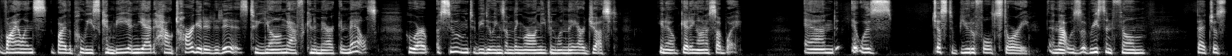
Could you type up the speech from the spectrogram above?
violence by the police can be, and yet how targeted it is to young African American males who are assumed to be doing something wrong even when they are just, you know, getting on a subway. And it was just a beautiful story. And that was a recent film that just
